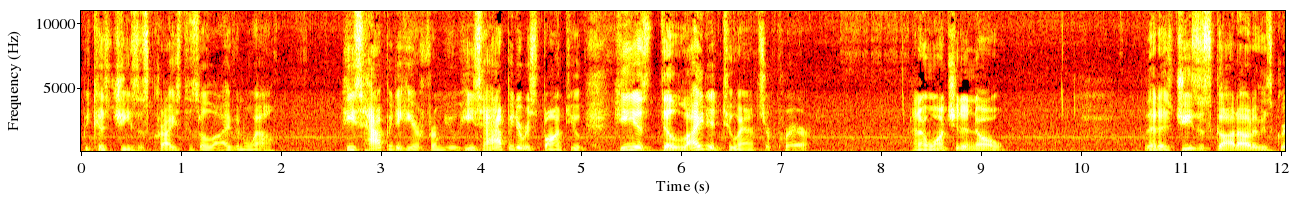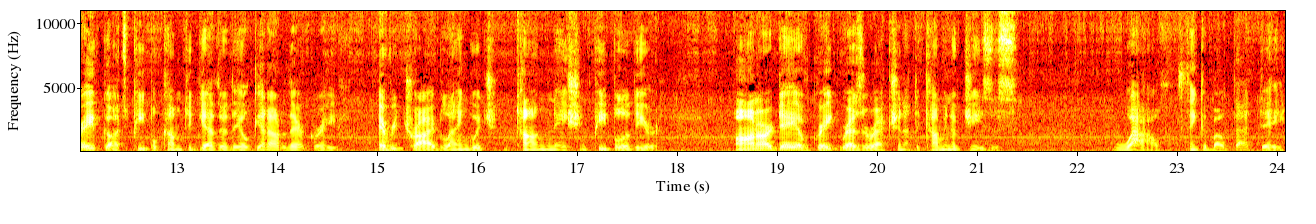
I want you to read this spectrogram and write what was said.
because Jesus Christ is alive and well. He's happy to hear from you. He's happy to respond to you. He is delighted to answer prayer. And I want you to know that as Jesus got out of his grave, God's people come together, they'll get out of their grave. Every tribe, language, tongue, nation, people of the earth. On our day of great resurrection at the coming of Jesus. Wow, think about that day.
